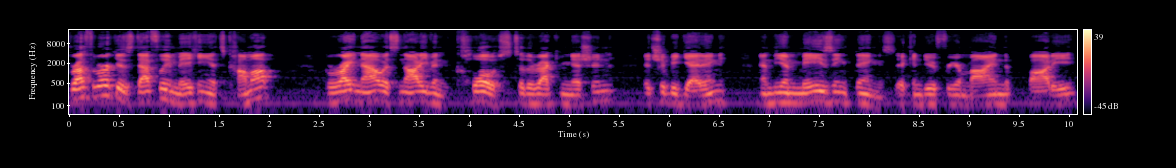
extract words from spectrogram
breath work is definitely making its come up, but right now it's not even close to the recognition it should be getting and the amazing things it can do for your mind, body,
